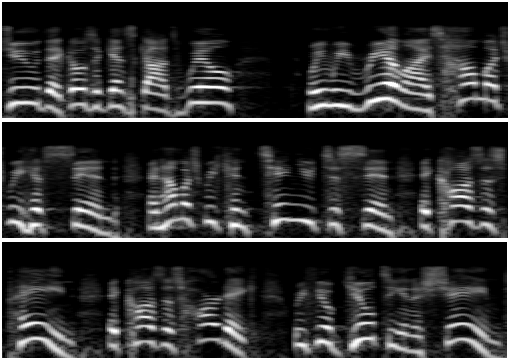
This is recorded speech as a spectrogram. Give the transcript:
do that goes against God's will when we realize how much we have sinned and how much we continue to sin, it causes pain. It causes heartache. We feel guilty and ashamed.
